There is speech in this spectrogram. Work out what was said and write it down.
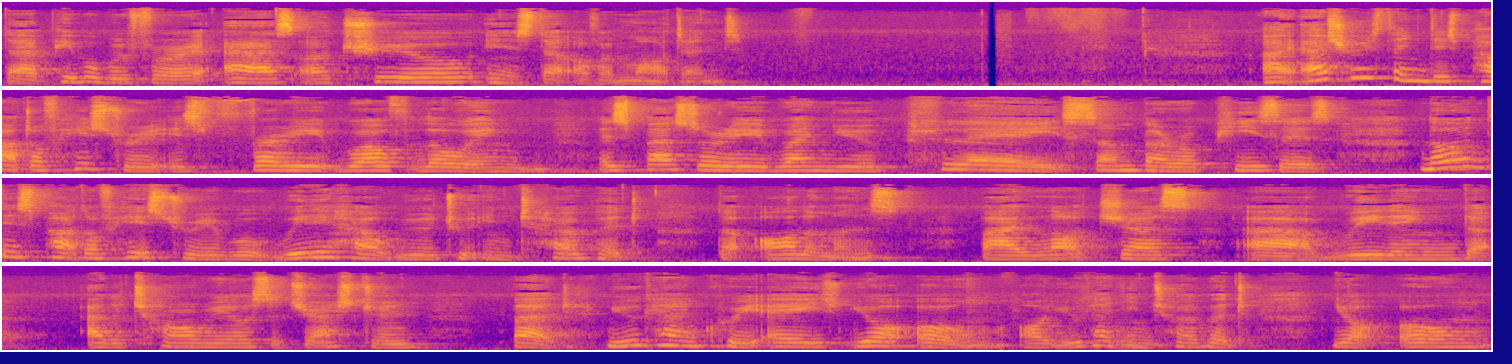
that people refer as a trill instead of a mordent. I actually think this part of history is very well flowing, especially when you play some Baroque pieces. Knowing this part of history will really help you to interpret the elements by not just uh, reading the editorial suggestion, but you can create your own or you can interpret your own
